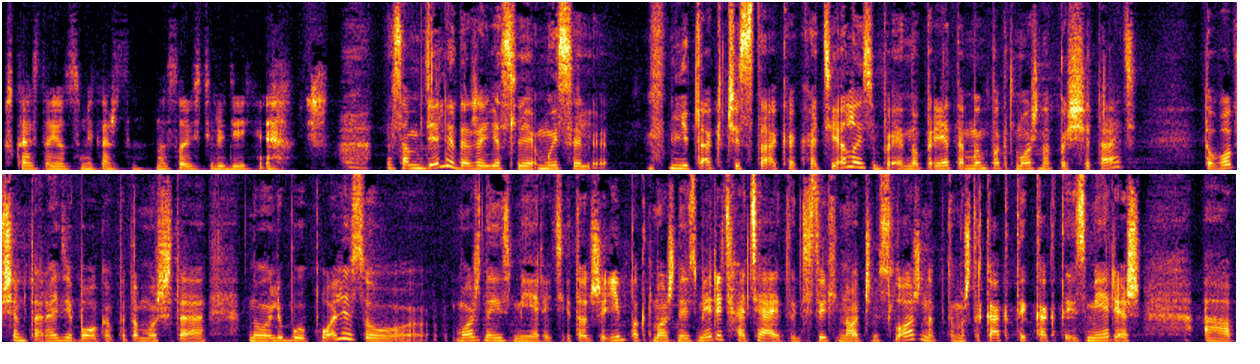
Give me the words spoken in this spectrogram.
пускай остается, мне кажется, на совести людей. На самом деле, даже если мысль не так чиста, как хотелось бы, но при этом импакт можно посчитать, то, в общем-то, ради бога, потому что ну, любую пользу можно измерить. И тот же импакт можно измерить, хотя это действительно очень сложно, потому что как ты, как ты измеришь а,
